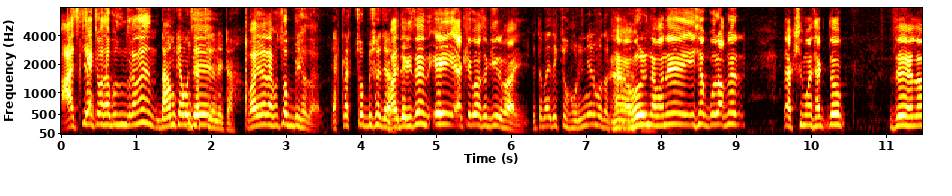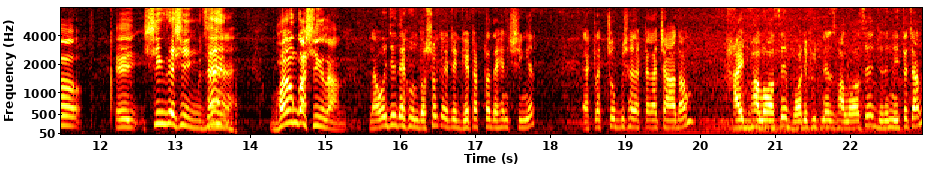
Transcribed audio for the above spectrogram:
আজকে একটা কথা বলুন জানেন দাম কেমন যে- চাচ্ছিলেন এটা? ভাই আর এখন চব্বিশ হাজার। এক লাখ চব্বিশ হাজার? ভাই দেখেছেন? এই একটা গরু আছে গির ভাই। এটা ভাই দেখছি হরিণের মতো হ্যাঁ খাওয়া মানে এইসব গরু আপনার এক সময় থাকতো যে হলো এই সিং যে সিং বুঝছেন? হ্যাঁ। ভয়ঙ্কর সিং রান না ওই যে দেখুন দর্শক এটা গেট আপটা দেখেন শিংয়ের এক লাখ চব্বিশ হাজার টাকা চা দাম। হাইট ভালো আছে বডি ফিটনেস ভালো আছে। যদি নিতে চান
